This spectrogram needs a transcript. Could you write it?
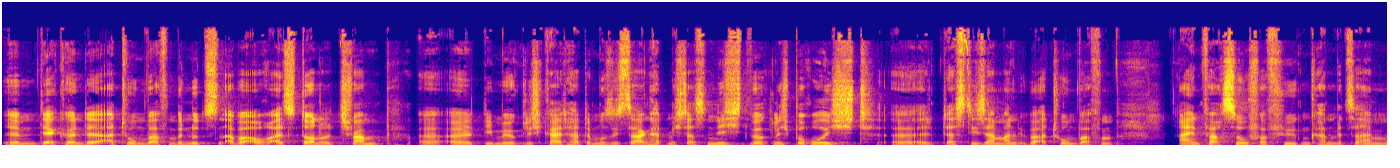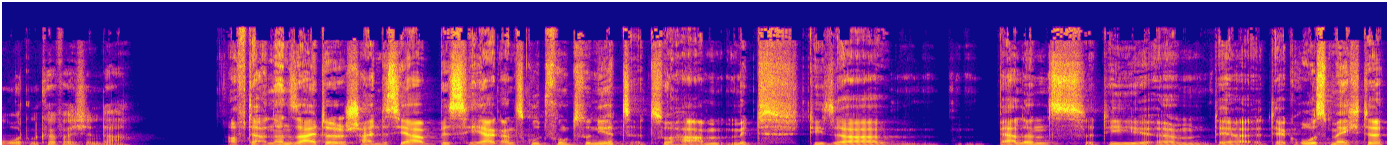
ähm, der könnte Atomwaffen benutzen, aber auch als Donald Trump äh, äh, die Möglichkeit hatte, muss ich sagen, hat mich das nicht wirklich beruhigt, äh, dass dieser Mann über Atomwaffen einfach so verfügen kann mit seinem roten Köfferchen da. Auf der anderen Seite scheint es ja bisher ganz gut funktioniert zu haben mit dieser Balance, die ähm, der der Großmächte,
